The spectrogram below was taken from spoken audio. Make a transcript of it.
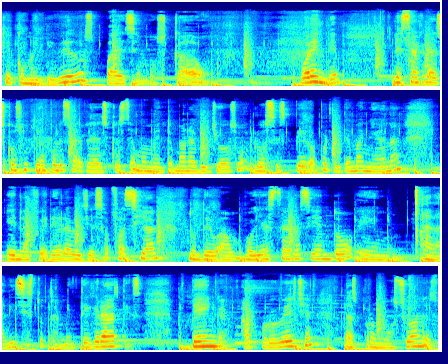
que como individuos padecemos cada uno. Por ende, les agradezco su tiempo, les agradezco este momento maravilloso. Los espero a partir de mañana en la Feria de la Belleza Facial, donde voy a estar haciendo em, análisis totalmente gratis. Vengan, aprovechen las promociones.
